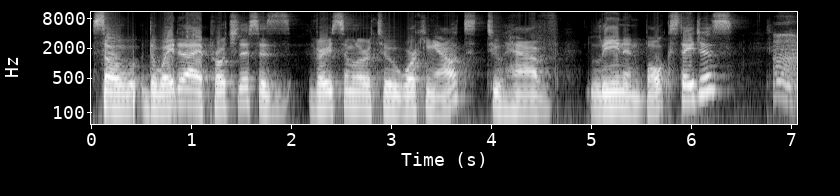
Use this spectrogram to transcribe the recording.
So the way that I approach this is very similar to working out to have lean and bulk stages. Hmm.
